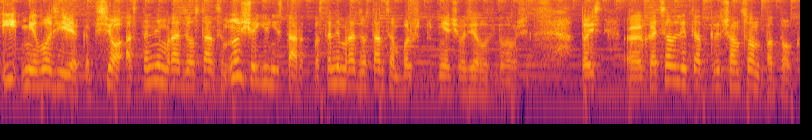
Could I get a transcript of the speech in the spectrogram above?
и мелодии века. Все, остальным радиостанциям, ну еще Юнистар, остальным радиостанциям больше тут нечего делать было вообще, То есть, э, хотел ли ты открыть шансон поток?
